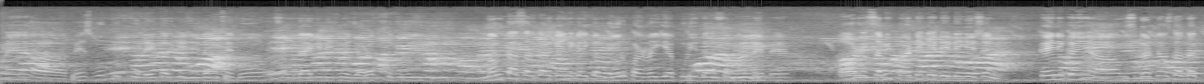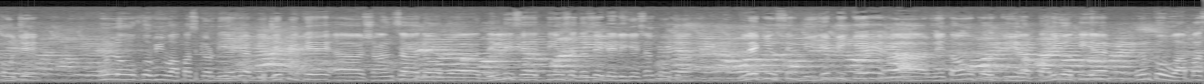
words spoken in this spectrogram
में फेसबुक को लेकर के जिस से दो समुदाय के बीच में झड़प शुरू हुई। ममता सरकार कहीं ना कहीं कमज़ोर पड़ रही है पूरी तरह संभालने पे। और सभी पार्टी के डेलीगेशन कहीं ना कहीं उस घटनास्थल तक पहुँचे। उन लोगों को भी वापस कर दिया गया। बीजेपी के सांसद और दिल्ली से तीन सदस्य डेलीगेशन पहुँचा। लेकिन सिर्फ़ बीजेपी के नेताओं को गिरफ्तारी होती है। उनको वापस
